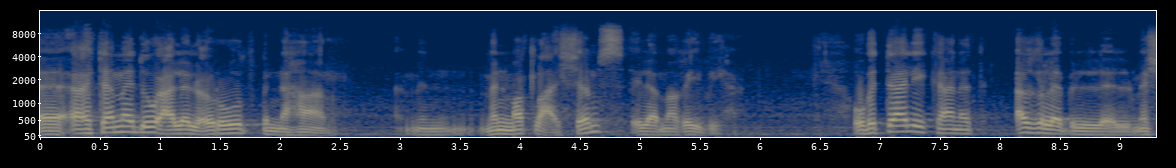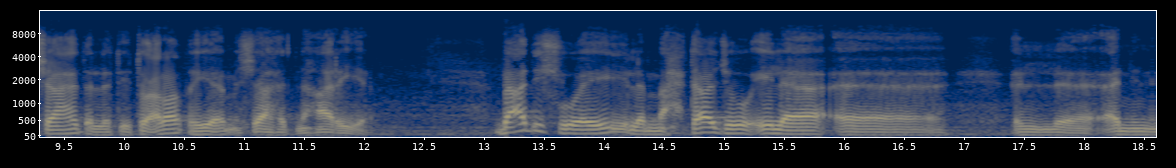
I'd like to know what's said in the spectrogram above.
آه، اعتمدوا على العروض بالنهار من من مطلع الشمس إلى مغيبها. وبالتالي كانت أغلب المشاهد التي تعرض هي مشاهد نهارية. بعد شوي لما احتاجوا إلى آه، أن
